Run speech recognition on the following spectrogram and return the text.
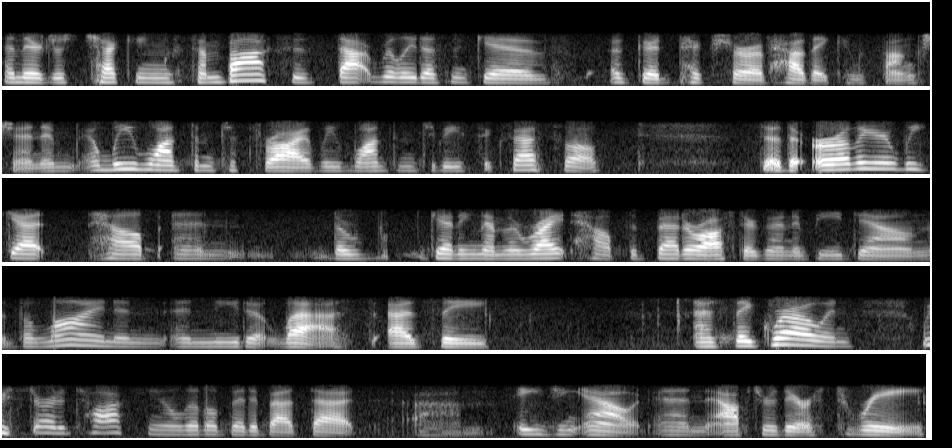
and they're just checking some boxes, that really doesn't give a good picture of how they can function. And, and we want them to thrive. We want them to be successful. So the earlier we get help and the getting them the right help, the better off they're going to be down the line and, and need it less as they as they grow. And we started talking a little bit about that um, aging out and after they're three.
